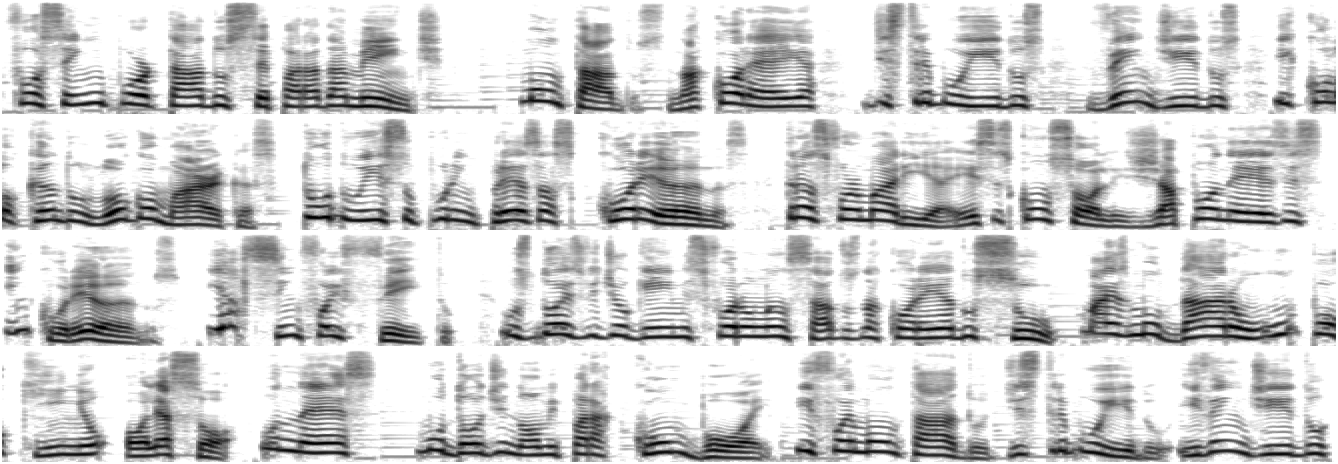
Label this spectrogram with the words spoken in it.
fossem importados separadamente? montados na Coreia, distribuídos, vendidos e colocando logomarcas. Tudo isso por empresas coreanas. Transformaria esses consoles japoneses em coreanos. E assim foi feito. Os dois videogames foram lançados na Coreia do Sul, mas mudaram um pouquinho, olha só. O NES mudou de nome para Comboy e foi montado, distribuído e vendido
